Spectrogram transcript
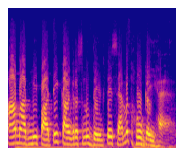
Aam Aadmi party Congress ਨੂੰ ਦੇਣ ਤੇ ਸਹਿਮਤ ਹੋ ਗਈ ਹੈ।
